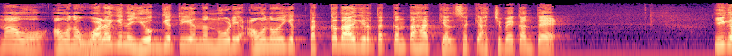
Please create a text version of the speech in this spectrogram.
ನಾವು ಅವನ ಒಳಗಿನ ಯೋಗ್ಯತೆಯನ್ನು ನೋಡಿ ಅವನವನಿಗೆ ತಕ್ಕದಾಗಿರತಕ್ಕಂತಹ ಕೆಲಸಕ್ಕೆ ಹಚ್ಚಬೇಕಂತೆ. ಈಗ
